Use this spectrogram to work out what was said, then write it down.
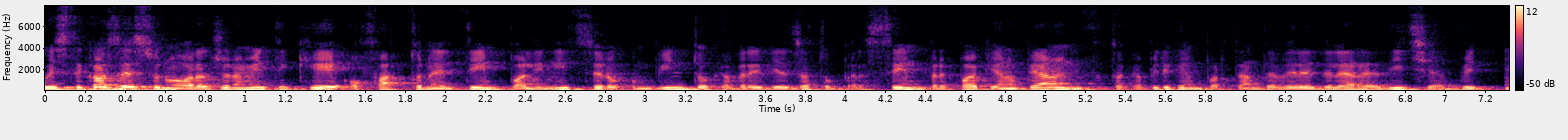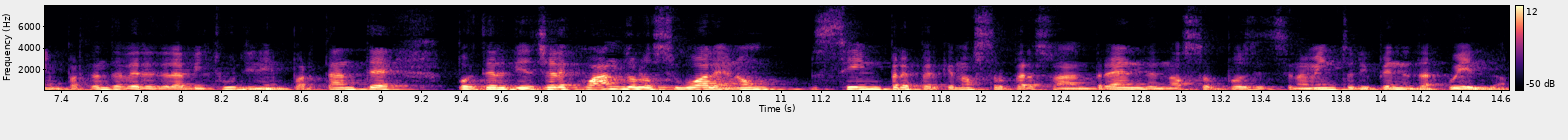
queste cose sono ragionamenti che ho fatto nel tempo, all'inizio ero convinto che avrei viaggiato per sempre, poi piano piano ho iniziato a capire che è importante avere delle radici, è importante avere delle abitudini, è importante poter viaggiare quando lo si vuole, non sempre perché il nostro personal brand, il nostro posizionamento dipende da quello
